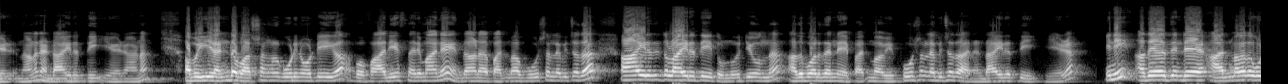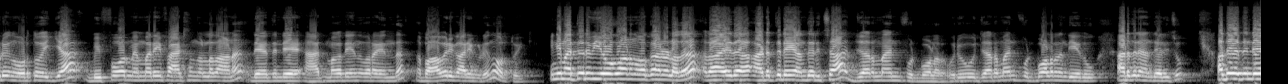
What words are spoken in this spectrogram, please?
ഏഴ് എന്നാണ് രണ്ടായിരത്തി ഏഴാണ് അപ്പോൾ ഈ രണ്ട് വർഷങ്ങൾ കൂടി നോട്ട് ചെയ്യുക. അപ്പോൾ ഫാലിയസ് നരിമാനെ എന്താണ് പത്മഭൂഷൺ ലഭിച്ചത്? ആയിരത്തി തൊള്ളായിരത്തി തൊണ്ണൂറ്റി ഒന്ന് അതുപോലെ തന്നെ പത്മവിഭൂഷൺ ലഭിച്ചത് രണ്ടായിരത്തി ഏഴ് ഇനി അദ്ദേഹത്തിന്റെ ആത്മകഥ കൂടി ഒന്ന് ഓർത്തു വയ്ക്കുക. ബിഫോർ മെമ്മറി ഫാക്ട്സ് എന്നുള്ളതാണ് അദ്ദേഹത്തിന്റെ ആത്മകഥ എന്ന് പറയുന്നത്. അപ്പോൾ ആ ഒരു കാര്യം കൂടി ഒന്ന് ഓർത്തു വയ്ക്കുക. ഇനി മറ്റൊരു വിയോഗമാണ് നോക്കാനുള്ളത്. അതായത് അടുത്തിടെ അന്തരിച്ച ജർമ്മൻ ഫുട്ബോളർ ഒരു ജർമ്മൻ ഫുട്ബോളർ എന്ത് ചെയ്തു? അടുത്തിടെ അന്തരിച്ചു. അദ്ദേഹത്തിന്റെ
